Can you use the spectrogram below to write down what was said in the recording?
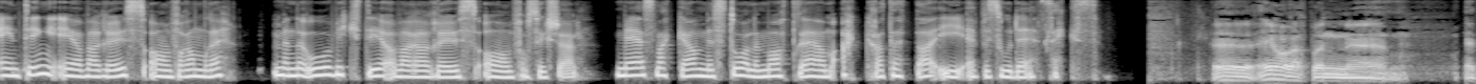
Én ting er å være raus overfor andre, men det er òg viktig å være raus overfor seg sjøl. Vi snakker med Ståle Matre om akkurat dette i episode seks. Eh, jeg har vært på en eh,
